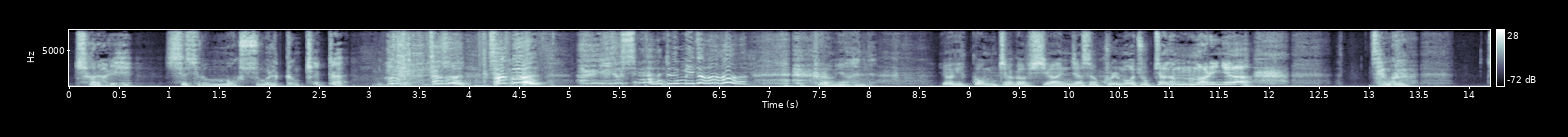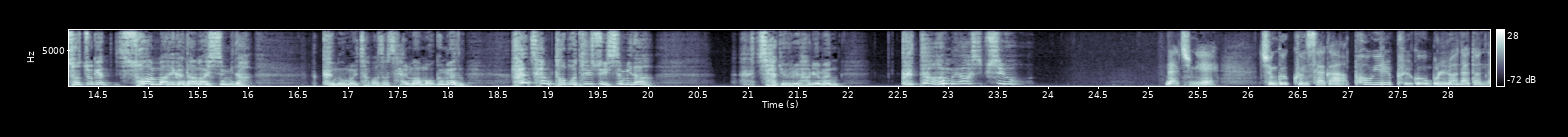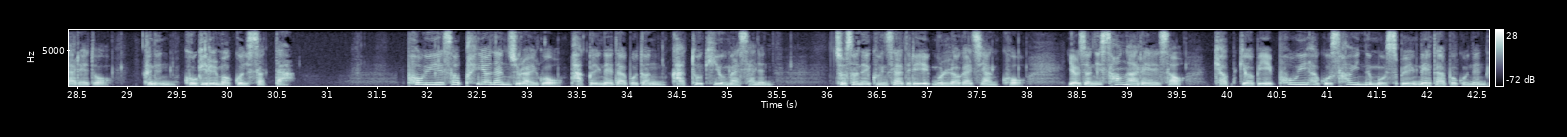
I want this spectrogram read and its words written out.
차라리 스스로 목숨을 끊겠다. 장군! 장군! 이러시면 안 됩니다 그러면 여기 꼼짝없이 앉아서 굶어 죽자는 말이냐? 장군 저쪽에 소 한 마리가 남아 있습니다 그 놈을 잡아서 삶아 먹으면 한참 더 버틸 수 있습니다 자교를 하려면 그 다음에 하십시오. 나중에 중국 군사가 포위를 풀고 물러나던 날에도 그는 고기를 먹고 있었다. 포위에서 풀려난 줄 알고 밖을 내다보던 가토 기요마사는 조선의 군사들이 물러가지 않고 여전히 성 아래에서 겹겹이 포위하고 서 있는 모습을 내다보고는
